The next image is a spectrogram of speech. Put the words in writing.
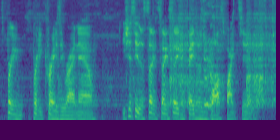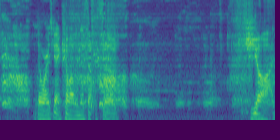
It's pretty pretty crazy right now. You should see the second, second, second phase of his boss fight too. Don't worry, it's gonna come up in this episode. God.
